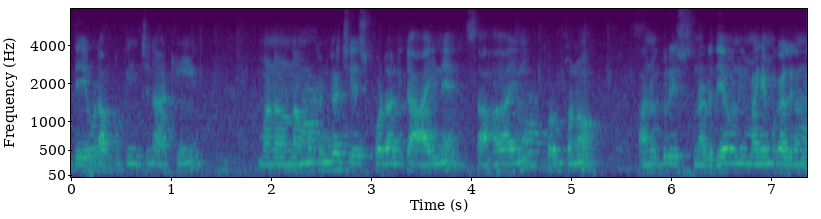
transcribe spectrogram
దేవుడు అప్పగించిన వాటిని మనం నమ్మకంగా చేసుకోవడానికి ఆయనే సహాయం కృపను అనుగ్రహిస్తున్నాడు. దేవునికి మహిమ కలిగిన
